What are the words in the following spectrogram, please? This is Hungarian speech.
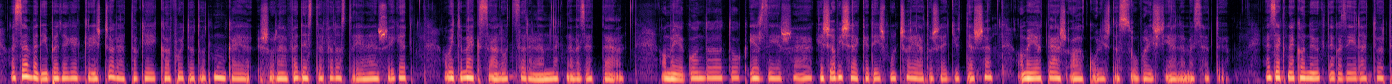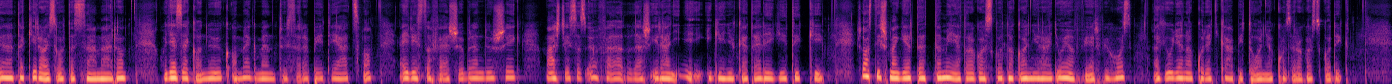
A szenvedélybedegekkel és családtagjaikkal folytatott munkája során fedezte fel azt a jelenséget, amit a megszállott szerelemnek nevezett el, amely a gondolatok, érzések és a viselkedésmód sajátos együttese, amely a társ alkoholista szóval is jellemezhető. Ezeknek a nőknek az élettörténete kirajzolta számára, hogy ezek a nők a megmentő szerepét játszva egyrészt a felsőbbrendűség, másrészt az önfeláldozás irányi igényüket elégítik ki. És azt is megértette, miért ragaszkodnak annyira egy olyan férfihoz, aki ugyanakkor egy kábítóanyaghoz ragaszkodik.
